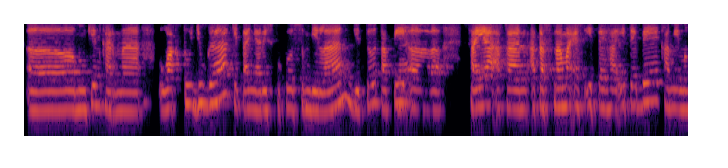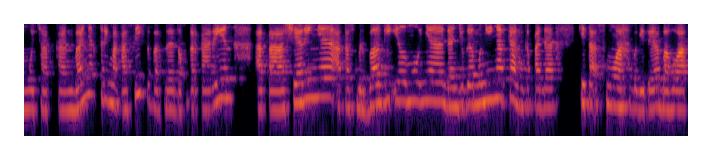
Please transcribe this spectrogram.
Uh, mungkin karena waktu juga kita nyaris pukul 9 gitu, tapi ya. uh, saya akan atas nama SITH ITB kami mengucapkan banyak terima kasih kepada Dokter Karin atas sharingnya, atas berbagi ilmunya, dan juga mengingatkan kepada kita semua begitu ya bahwa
